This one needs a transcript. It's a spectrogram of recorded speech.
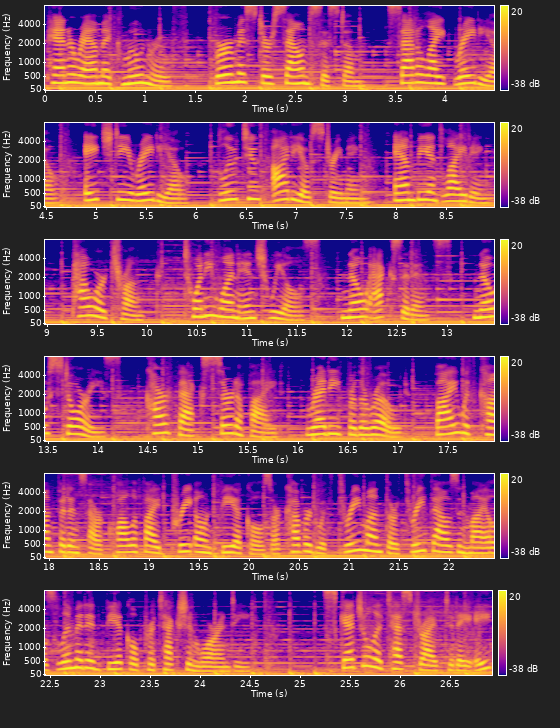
panoramic moonroof, Burmester sound system, satellite radio, HD radio, Bluetooth audio streaming, ambient lighting, power trunk, 21-inch wheels, no accidents, no stories, Carfax certified, ready for the road. Buy with confidence our qualified pre-owned vehicles are covered with 3-month or 3,000 miles limited vehicle protection warranty. Schedule a test drive today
